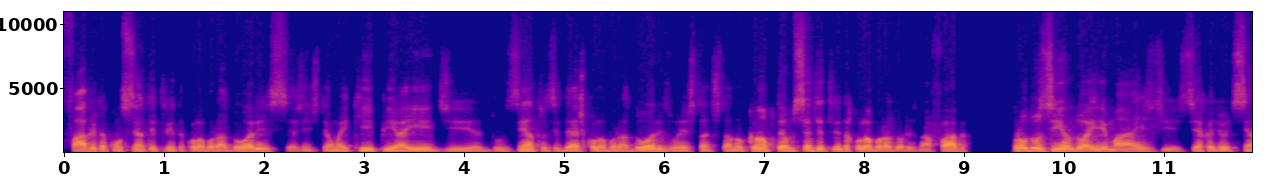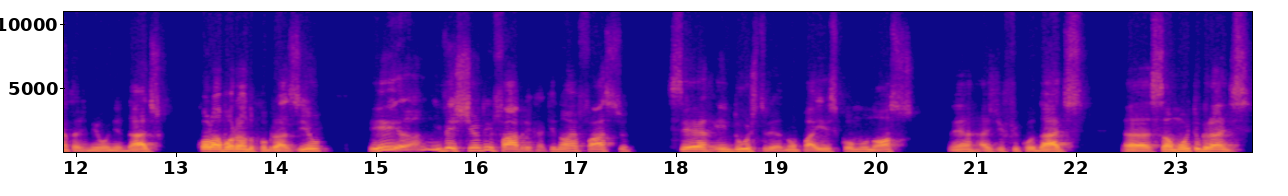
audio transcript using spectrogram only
fábrica com 130 colaboradores. A gente tem uma equipe aí de 210 colaboradores, o restante está no campo. Temos 130 colaboradores na fábrica, produzindo aí mais de cerca de 800 mil unidades, colaborando para o Brasil e investindo em fábrica, que não é fácil ser indústria num país como o nosso. Né? As dificuldades uh, são muito grandes.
